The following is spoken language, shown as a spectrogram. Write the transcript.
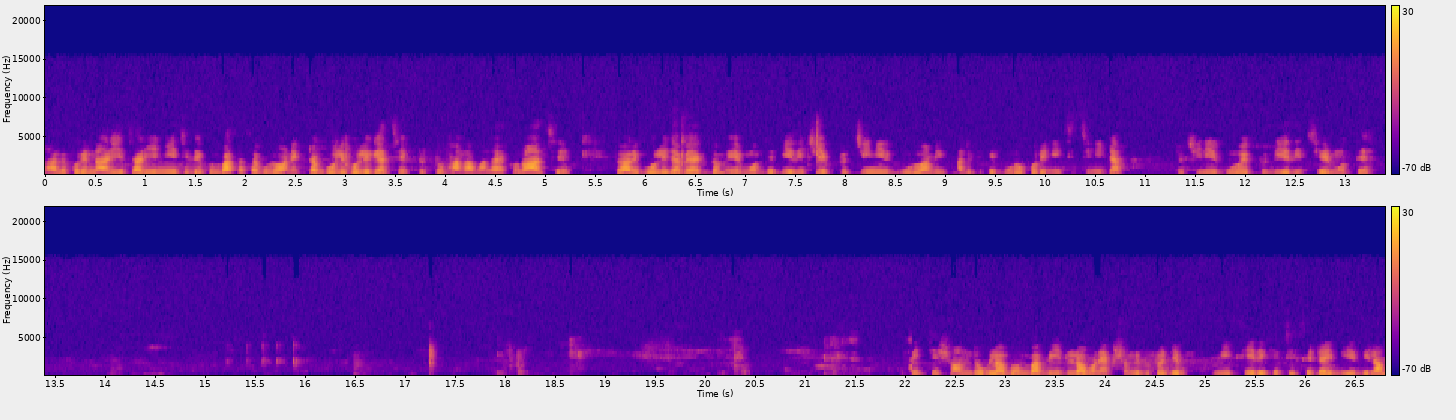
ভালো করে নাড়িয়ে চাড়িয়ে নিয়েছি। দেখুন, বাতাসাগুলো অনেকটা গলে গলে গেছে। একটু একটু ভাঙা ভাঙা এখনও আছে। তো আরে গলে যাবে একদম। এর মধ্যে দিয়ে দিচ্ছি একটু চিনির গুঁড়ো। আমি আগে থেকে গুঁড়ো করে নিয়েছি চিনিটা। তো চিনির গুঁড়ো একটু দিয়ে দিচ্ছি এর মধ্যে। দিচ্ছি সন্ধক লবণ বা বিট লবণ একসঙ্গে দুটো যে মিশিয়ে রেখেছি সেটাই দিয়ে দিলাম।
